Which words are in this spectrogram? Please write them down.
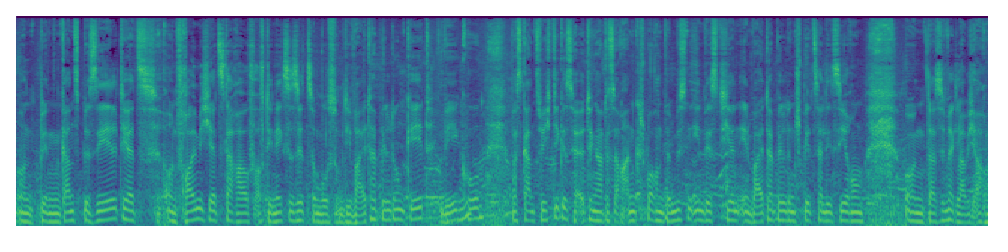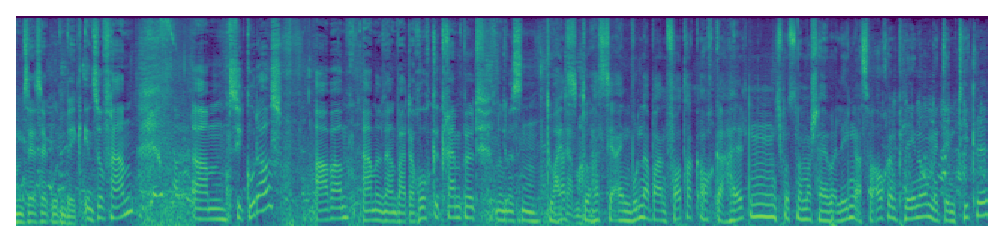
und bin ganz beseelt jetzt und freue mich jetzt darauf, auf die nächste Sitzung, wo es um die Weiterbildung geht, WECO. Was ganz wichtig ist, Herr Oettinger hat es auch angesprochen, wir müssen investieren in Weiterbildung, Spezialisierung und da sind wir, glaube ich, auch auf einem sehr, sehr guten Weg. Insofern ähm, sieht gut aus, aber Ärmel werden weiter hochgekrempelt. Wir müssen Du weitermachen. hast, du hast ja einen wunderbaren Vortrag auch gehalten. Ich muss noch mal schnell überlegen. Das war auch im Plenum mit dem Titel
